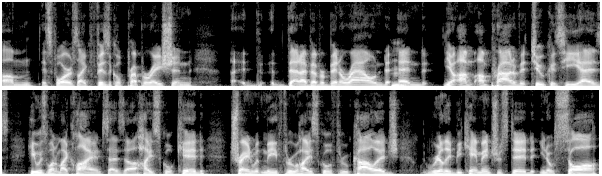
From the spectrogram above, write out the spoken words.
um, as far as like physical preparation that I've ever been around. Hmm. And, you know, I'm, I'm proud of it too because he has, he was one of my clients as a high school kid, trained with me through high school, through college, really became interested, you know, saw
